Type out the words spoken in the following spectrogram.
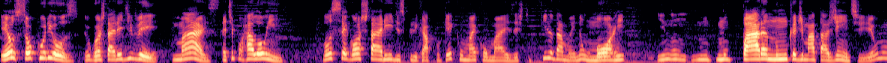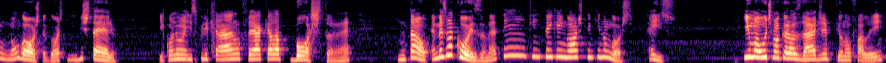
Eu sou curioso, eu gostaria de ver, mas é tipo Halloween. Você gostaria de explicar por que, que o Michael Myers, este filho da mãe, não morre e não, não, não para nunca de matar gente? Eu não, não gosto, eu gosto do mistério. E quando explicaram, foi aquela bosta, né? Então, é a mesma coisa, né? Tem quem, tem quem gosta, tem quem não gosta. É isso. E uma última curiosidade que eu não falei.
